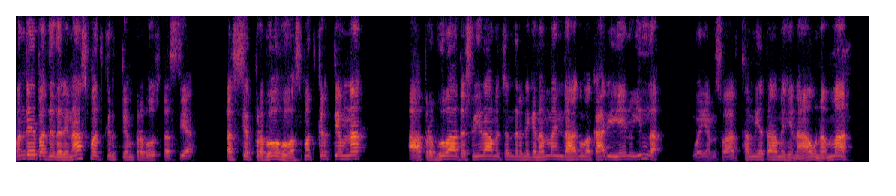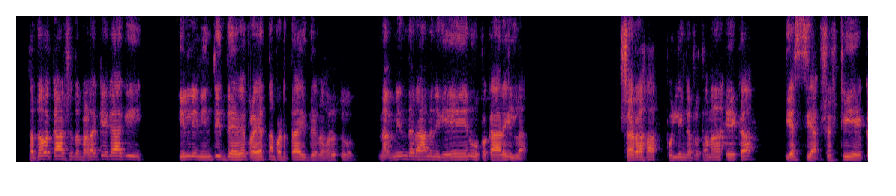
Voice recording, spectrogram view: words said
ಒಂದೇ ಪದ್ಯದಲ್ಲಿ ನಾಸ್ಮತ್ ಕೃತ್ಯಂ ಪ್ರಭೋಸ್ತಸ್ಯ. ತಸ್ಯ ಪ್ರಭೋ ಅಸ್ಮತ್ಕೃತ್ಯಂನ ಆ ಪ್ರಭುವಾದ ಶ್ರೀರಾಮಚಂದ್ರನಿಗೆ ನಮ್ಮಿಂದ ಆಗುವ ಕಾರ್ಯ ಏನು ಇಲ್ಲ. ವಯಂ ಸ್ವಾರ್ಥಂ ಯತಾಮಹಿ ನಾವು ನಮ್ಮ ಸದವಕಾಶದ ಬಳಕೆಗಾಗಿ ಇಲ್ಲಿ ನಿಂತಿದ್ದೇವೆ, ಪ್ರಯತ್ನ ಪಡ್ತಾ ಇದ್ದೇವೆ ಹೊರತು ನಮ್ಮಿಂದ ರಾಮನಿಗೆ ಏನು ಉಪಕಾರ ಇಲ್ಲ. ಶರಹ ಪುಲ್ಲಿಂಗ ಪ್ರಥಮ ಏಕ, ಯಸ್ಯ ಷಷ್ಠಿ ಏಕ,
